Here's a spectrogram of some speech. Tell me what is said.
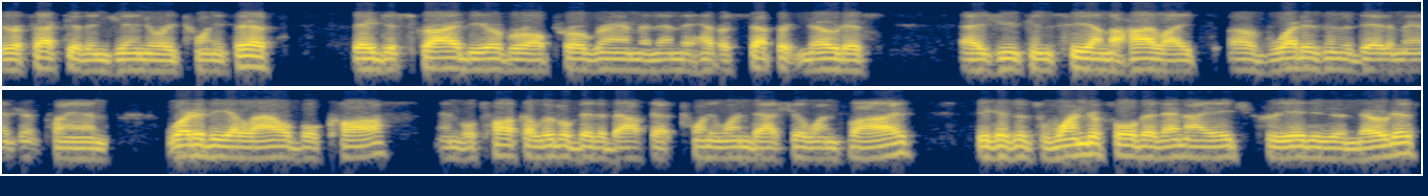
They're effective in January 25th. They describe the overall program, and then they have a separate notice, as you can see on the highlights, of what is in the data management plan, what are the allowable costs, and we'll talk a little bit about that 21-015 because it's wonderful that NIH created a notice,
